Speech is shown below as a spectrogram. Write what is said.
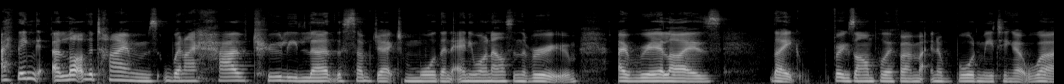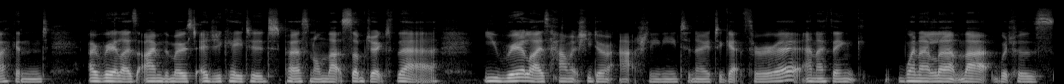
I think a lot of the times when I have truly learnt the subject more than anyone else in the room, I realize like for example if i'm in a board meeting at work and i realize i'm the most educated person on that subject there you realize how much you don't actually need to know to get through it. And i think when i learned that which was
